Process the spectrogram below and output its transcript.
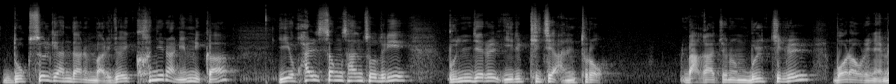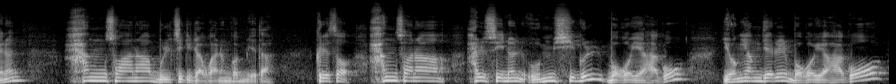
녹슬게 한다는 말이죠. 이 큰일 아닙니까? 이 활성산소들이 문제를 일으키지 않도록 막아주는 물질을 뭐라고 그러냐면은 항산화 물질이라고 하는 겁니다. 그래서 항산화 할 수 있는 음식을 먹어야 하고 영양제를 먹어야 하고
